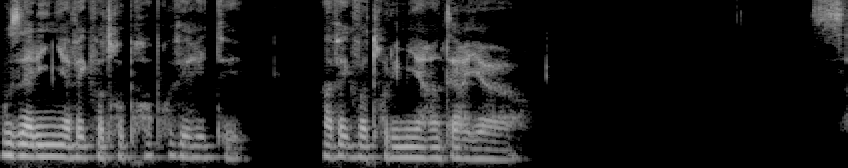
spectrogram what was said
vous aligne avec votre propre vérité, avec votre lumière intérieure. Sat.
